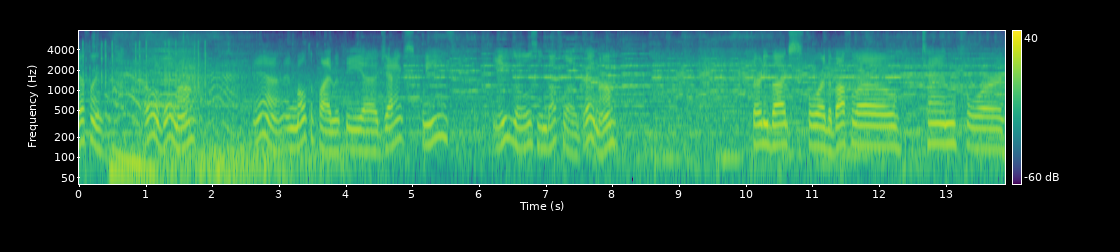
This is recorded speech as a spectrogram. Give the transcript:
Definitely. Oh, good, mom. Yeah, and multiplied with the uh, Jacks, Queens, Eagles, and Buffalo. Great, mom. 30 bucks for the Buffalo, 10 for,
